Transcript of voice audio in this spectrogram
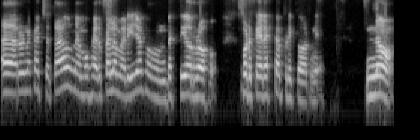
a dar una cachetada una mujer pelo amarillo con un vestido rojo, porque eres Capricornio. No.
